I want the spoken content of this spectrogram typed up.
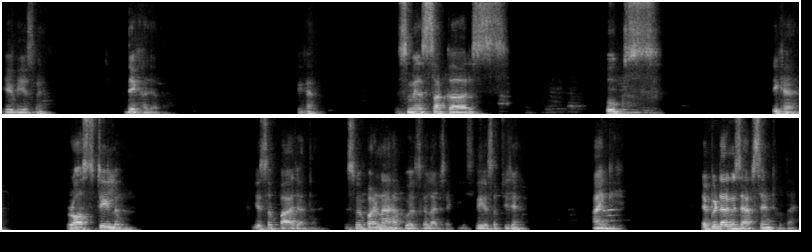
ये भी इसमें देखा जाता है। ठीक है? इसमें सकर्स हुक्स ठीक है? रॉस्टेलम ये सब पाया जाता है। इसमें पढ़ना है आपको इसका लाइफ साइकिल इसलिए ये सब चीज़ें आएँगी। एपिडर्मिस एब्सेंट होता है।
